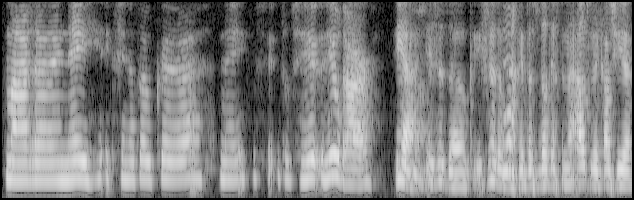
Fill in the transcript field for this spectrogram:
Maar eh, nee, ik vind dat ook. eh, nee, dat, vind- dat is heel, heel raar. Ja, Ja. is het ook. Ik vind het ook wel gek dat ze dat echt in een auto. Als je,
